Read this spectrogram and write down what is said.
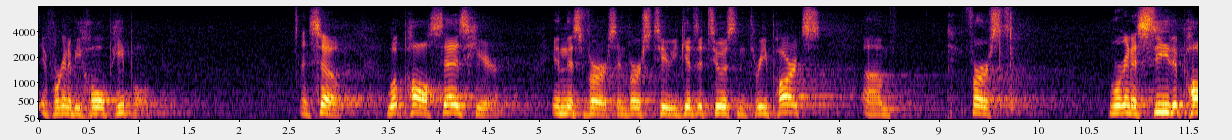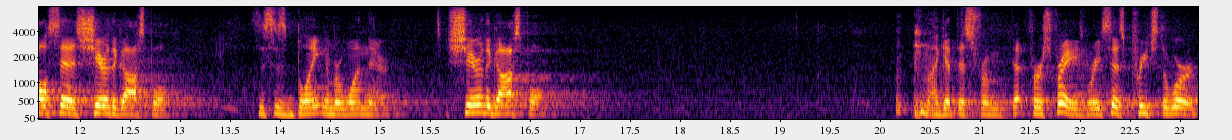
if we're going to be whole people. And so, what Paul says here in this verse, in verse 2. He gives it to us in three parts. Um, first, we're going to see that Paul says, share the gospel. This is blank number one there. Share the gospel. I get this from that first phrase where he says, preach the word.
